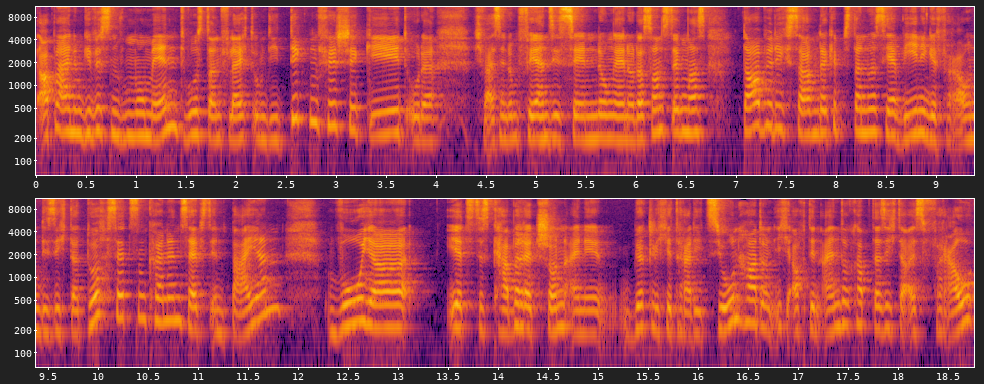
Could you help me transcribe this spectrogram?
ab einem gewissen Moment, wo es dann vielleicht um die dicken Fische geht oder ich weiß nicht, um Fernsehsendungen oder sonst irgendwas, da würde ich sagen, da gibt es dann nur sehr wenige Frauen, die sich da durchsetzen können, selbst in Bayern, wo ja jetzt das Kabarett schon eine wirkliche Tradition hat und ich auch den Eindruck habe, dass ich da als Frau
